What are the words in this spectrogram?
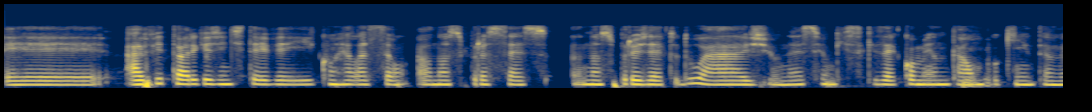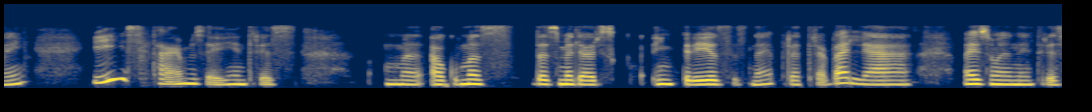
é, a vitória que a gente teve aí com relação ao nosso processo, ao nosso projeto do ágil, né? Se se quiser comentar um uhum. pouquinho também, e estarmos aí entre as uma, algumas das melhores empresas né, para trabalhar, mais um ano entre as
